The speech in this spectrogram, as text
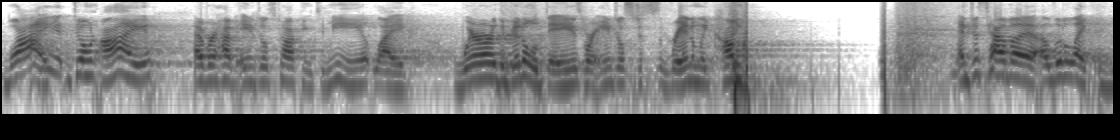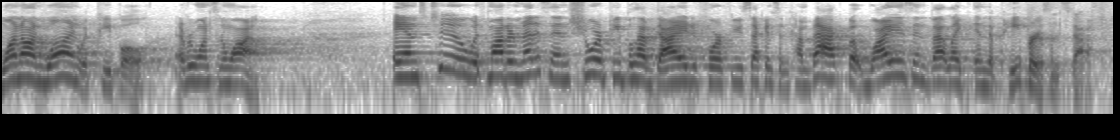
Why don't I ever have angels talking to me? Like, where are the good old days where angels just randomly come and just have a, a little like one on one with people every once in a while? And two, with modern medicine, sure, people have died for a few seconds and come back, but why isn't that like in the papers and stuff?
